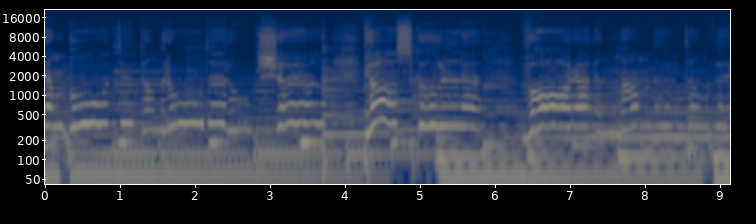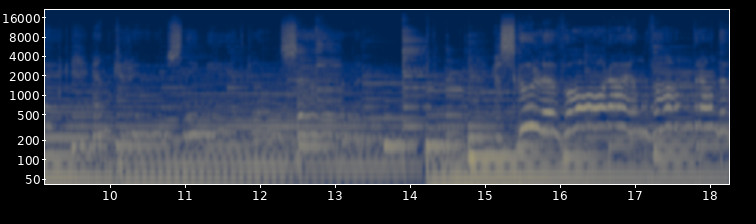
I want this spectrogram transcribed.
En båt utan roder och köl Jag skulle vara en man utan väg En krusning i ett glas öl jag skulle vara en vandrande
